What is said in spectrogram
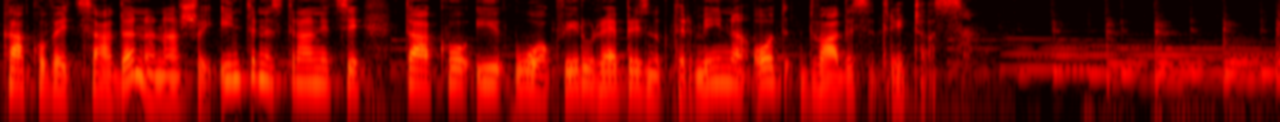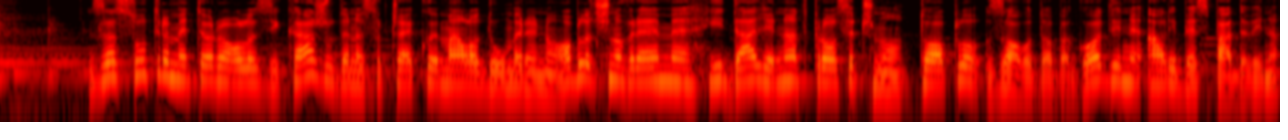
kako već sada na našoj internet stranici, tako i u okviru repriznog termina od 23 časa. Za sutra meteorolozi kažu da nas očekuje malo da umereno oblačno vreme i dalje nadprosečno toplo za ovo doba godine, ali bez padavina.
